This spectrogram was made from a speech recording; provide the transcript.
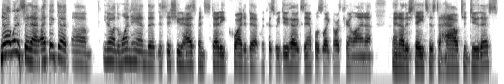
No, I wouldn't say that. I think that um, you know, on the one hand, that this issue has been studied quite a bit because we do have examples like North Carolina and other states as to how to do this.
